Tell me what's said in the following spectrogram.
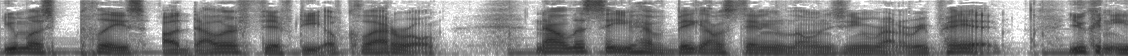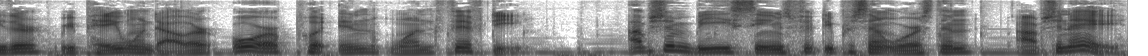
you must place $1.50 of collateral. Now, let's say you have big outstanding loans and you want to repay it. You can either repay $1 or put in 150. Option B seems 50% worse than option A.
